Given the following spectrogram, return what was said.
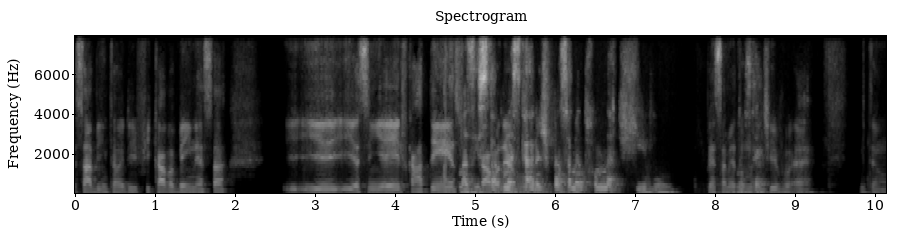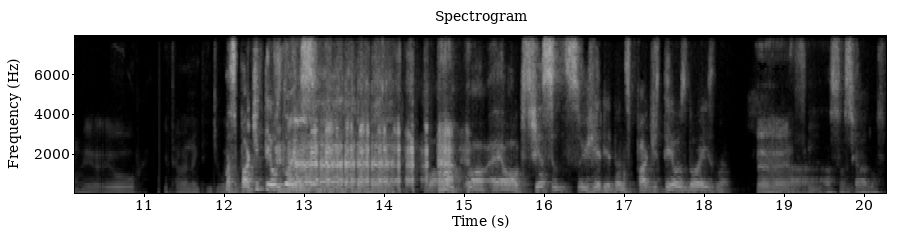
sabe? Então ele ficava bem nessa e, e, e, assim, aí ele ficava tenso. Mas isso está com mais cara de pensamento ruminativo. Pensamento ruminativo? É. Então, eu, eu, então eu não entendi. Mas bem. pode ter os dois. ó, ó, é óbvio que tinha sido sugerido, mas pode ter os dois, né? Uhum, associados.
